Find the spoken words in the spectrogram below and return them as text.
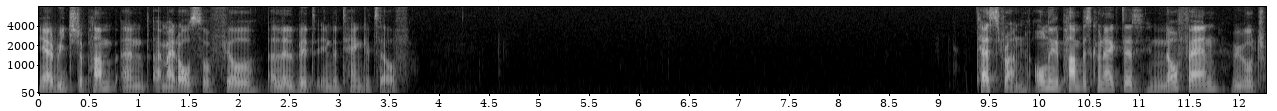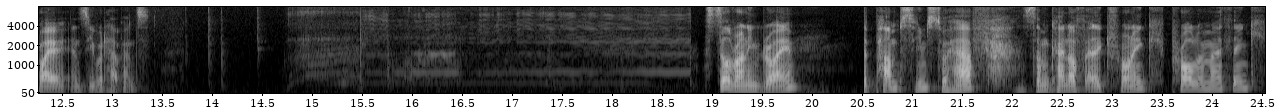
yeah, reach the pump and I might also fill a little bit in the tank itself. Test run. Only the pump is connected, no fan. We will try and see what happens. Still running dry. The pump seems to have some kind of electronic problem, I think.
